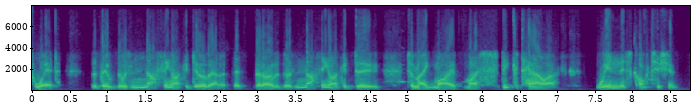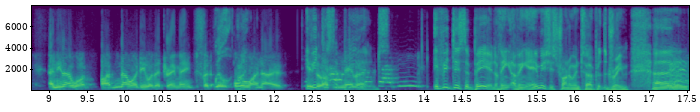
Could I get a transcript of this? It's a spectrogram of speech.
sweat that there, there was nothing I could do about it, that, that I, there was nothing I could do to make my, my stick tower win this competition. And you know what? I have no idea what that dream means, but Well, all I, know If it that I've never... disappeared, if it disappeared, I think I think Hamish is trying to interpret the dream. Um,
